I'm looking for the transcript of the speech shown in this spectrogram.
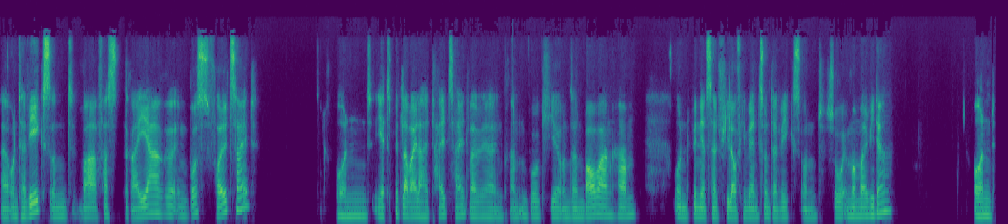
äh, unterwegs und war fast drei Jahre im Bus Vollzeit und jetzt mittlerweile halt Teilzeit, weil wir in Brandenburg hier unseren Bauwagen haben und bin jetzt halt viel auf Events unterwegs und so immer mal wieder. Und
